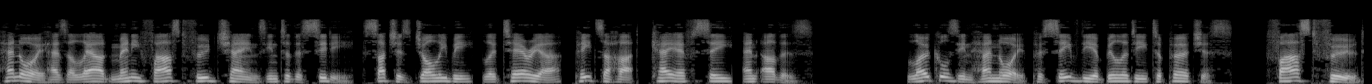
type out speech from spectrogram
Hanoi has allowed many fast food chains into the city, such as Jollibee, Lotteria, Pizza Hut, KFC, and others. Locals in Hanoi perceive the ability to purchase fast food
